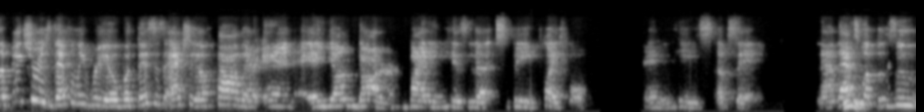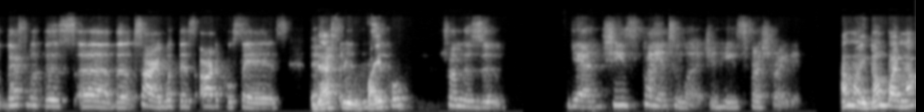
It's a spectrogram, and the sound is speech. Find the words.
the picture is definitely real, but this is actually a father and a young daughter biting his nuts, being playful, and he's upset. Now that's Mm. what the zoo. That's what this. Uh, the sorry, what this article says. that That's being playful. from the zoo. Yeah, she's playing too much, and he's frustrated. I'm like, don't bite my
